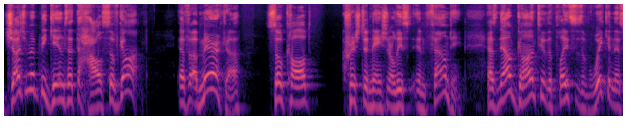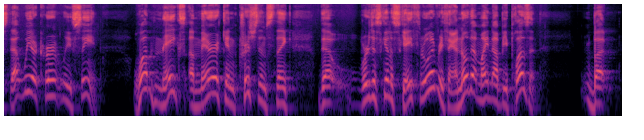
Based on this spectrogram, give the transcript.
Judgment begins at the house of God. If America, so called Christian nation, or at least in founding, has now gone to the places of wickedness that we are currently seeing, what makes American Christians think that we're just going to skate through everything? I know that might not be pleasant, but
